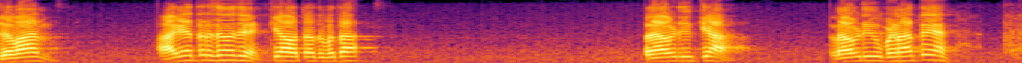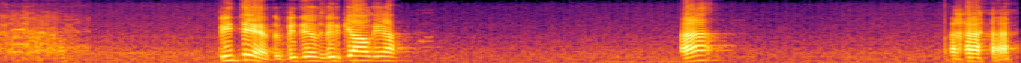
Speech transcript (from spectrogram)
जवान, आ गया तेरे समझ में? क्या होता तो बता। रावड़ी क्या? रावड़ी को बनाते हैं? पीते हैं तो पीते हैं तो फिर क्या हो गया? हाँ?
